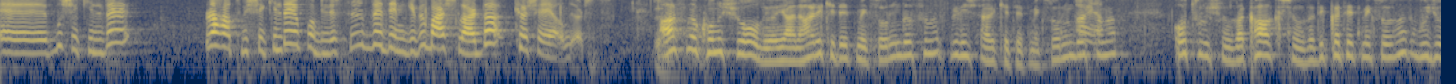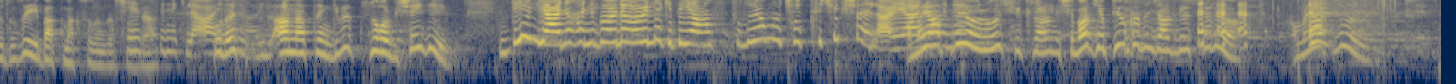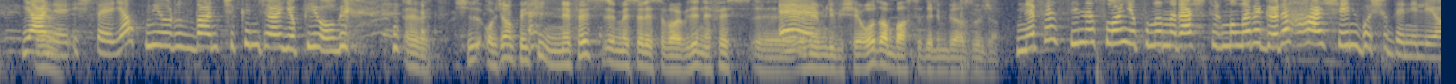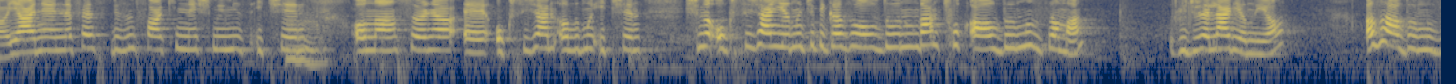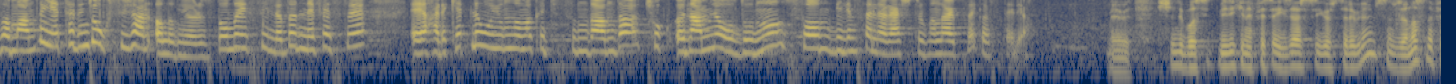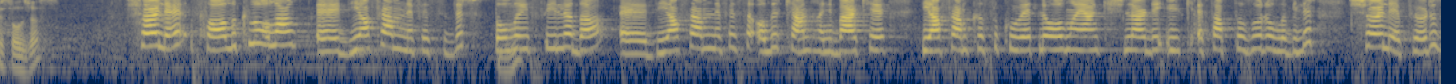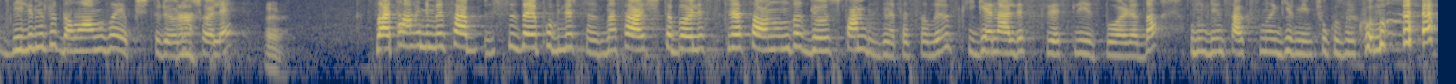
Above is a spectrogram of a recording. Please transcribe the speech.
eee, bu şekilde rahat bir şekilde yapabilirsiniz. Dediğim gibi başlarda köşeye alıyoruz. Aslında konu şu oluyor yani hareket etmek zorundasınız. Bilinçli hareket etmek zorundasınız. Oturuşunuza, kalkışınıza dikkat etmek zorundasınız. Vücudunuza iyi bakmak zorundasınız. yani. Kesinlikle, Bu da aynen öyle. anlattığın gibi zor bir şey değil. Değil yani hani böyle öyle gibi yansıtılıyor ama çok küçük şeyler yani. Ama hani- yapmıyoruz Şükran. İşte bak yapıyor kadıncağız gösteriyor. Ama yapmıyoruz. yani işte yapmıyoruzdan çıkınca yapıyor oluyor. Evet. Şimdi hocam peki nefes meselesi var bir de nefes e, önemli bir şey. Oradan bahsedelim biraz da hocam. Nefes yine son yapılan araştırmalara göre her şeyin başı deniliyor. Yani nefes bizim sakinleşmemiz için, ondan sonra e, oksijen alımı için. Şimdi oksijen yanıcı bir gaz olduğundan çok aldığımız zaman hücreler yanıyor. Az aldığımız zaman da yeterince oksijen alamıyoruz. Dolayısıyla da nefesi e, hareketle uyumlamak açısından da çok önemli olduğunu son bilimsel araştırmalar bize gösteriyor. Evet. Şimdi basit bir iki nefes egzersizi gösterebilir misiniz? Ya nasıl nefes alacağız? Şöyle sağlıklı olan e, diyafram nefesidir. Dolayısıyla da e, diyafram nefesi alırken hani belki diyafram kası kuvvetli olmayan kişilerde ilk etapta zor olabilir. Şöyle yapıyoruz. Dilimizi damağımıza yapıştırıyoruz Heh. şöyle. Evet. Zaten hani mesela siz de yapabilirsiniz. Mesela işte böyle stres anında göğüsten biz nefes alırız ki genelde stresliyiz bu arada. Bunun bilimsel kısmına girmeyeyim çok uzun konu.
